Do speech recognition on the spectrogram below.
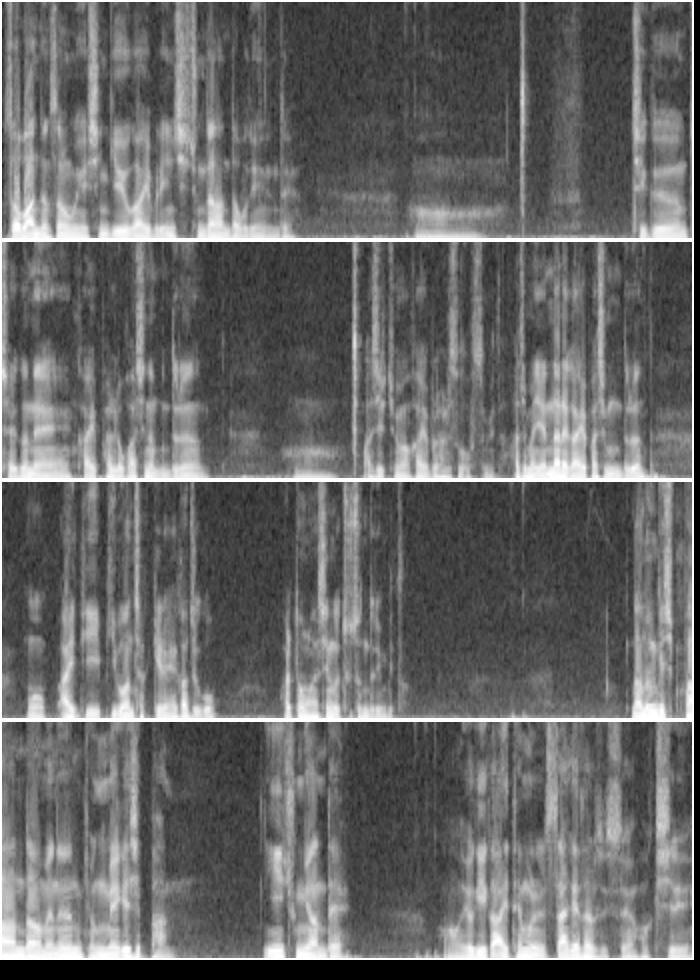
서버 안정성을 위해 신규 가입을 인시 중단한다고 되어 있는데 어, 지금 최근에 가입하려고 하시는 분들은 어, 아쉽지만 가입을 할 수가 없습니다. 하지만 옛날에 가입하신 분들은 뭐 아이디 비번 찾기를 해가지고 활동을 하시는 걸 추천드립니다. 나눔 게시판 다음에는 경매 게시판이 중요한데 어, 여기가 아이템을 싸게 살 수 있어요. 확실히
